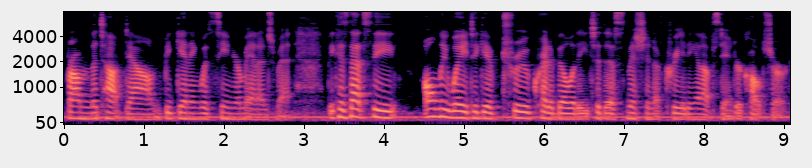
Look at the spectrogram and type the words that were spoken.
from the top down, beginning with senior management, because that's the only way to give true credibility to this mission of creating an upstander culture.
